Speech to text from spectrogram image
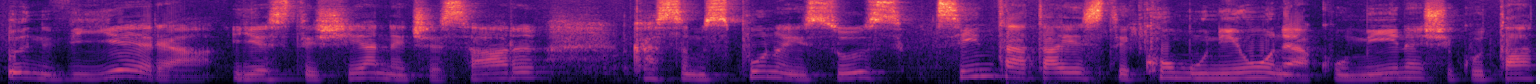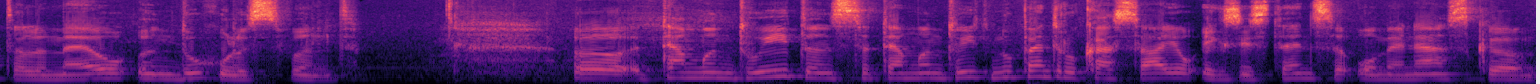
Învierea este și ea necesară ca să-mi spună Iisus, ținta ta este comuniunea cu mine și cu Tatăl meu în Duhul Sfânt. Uh, te-a mântuit, însă te-a mântuit nu pentru ca să ai o existență omenească uh,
